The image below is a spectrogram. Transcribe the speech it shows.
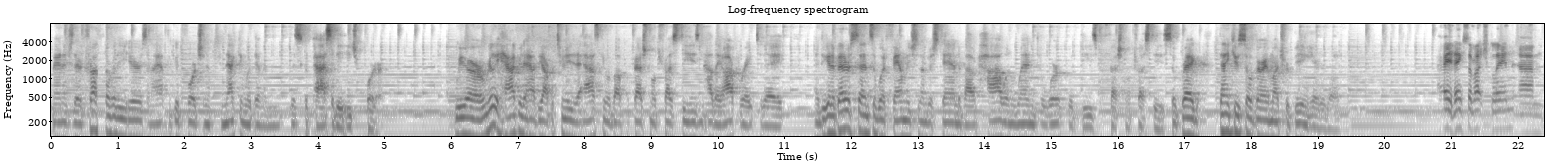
manage their trust over the years, and I have the good fortune of connecting with him in this capacity each quarter. We are really happy to have the opportunity to ask him about professional trustees and how they operate today, and to get a better sense of what families should understand about how and when to work with these professional trustees. So, Greg, thank you so very much for being here today. Hey, thanks so much, Glen. Um,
